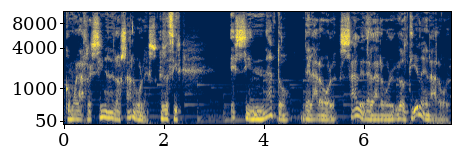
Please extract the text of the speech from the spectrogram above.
como la resina de los árboles. Es decir, es innato del árbol, sale del árbol, lo tiene el árbol.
